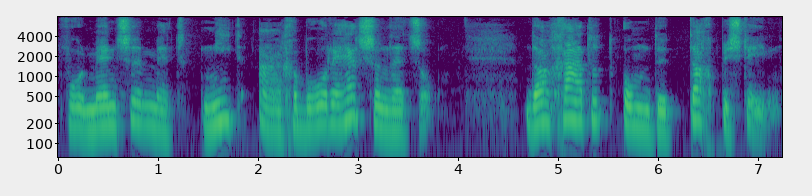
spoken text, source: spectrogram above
voor mensen met niet aangeboren hersenletsel. Dan gaat het om de dagbesteding.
